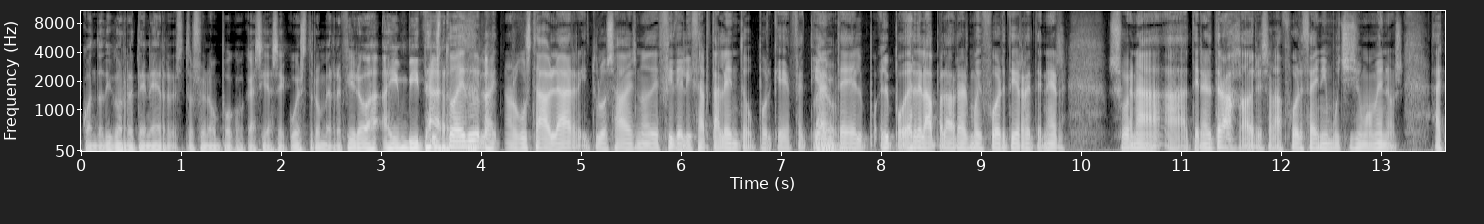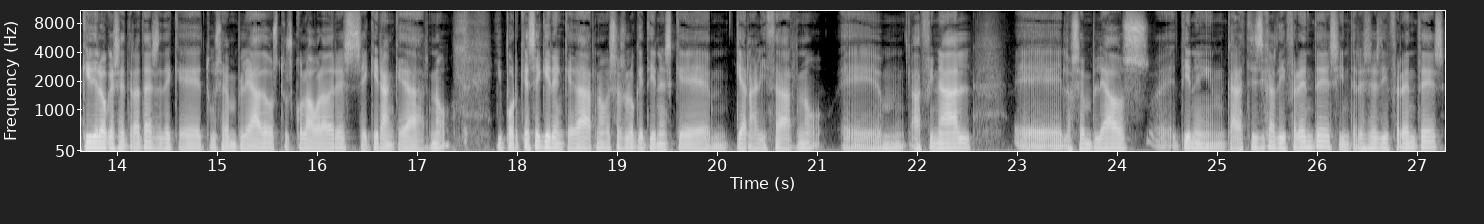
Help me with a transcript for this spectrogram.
Cuando digo retener, esto suena un poco casi a secuestro, me refiero a, invitar. Justo, Edu, nos gusta hablar, y tú lo sabes, ¿no? de fidelizar talento, porque efectivamente el, poder de la palabra es muy fuerte y retener suena a tener trabajadores a la fuerza y ni muchísimo menos. Aquí de lo que se trata es de que tus empleados, tus colaboradores se quieran quedar, ¿no? ¿Y por qué se quieren quedar? ¿no? Eso es lo que tienes que, analizar, ¿no? Eh, al final eh, los empleados eh, tienen características diferentes, intereses diferentes,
